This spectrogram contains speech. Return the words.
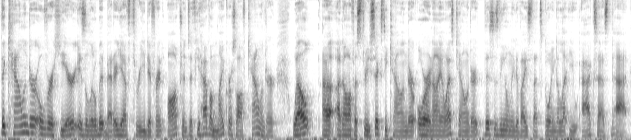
the calendar over here is a little bit better. You have three different options. If you have a Microsoft calendar, well, uh, an Office 360 calendar or an iOS calendar, this is the only device that's going to let you access that.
